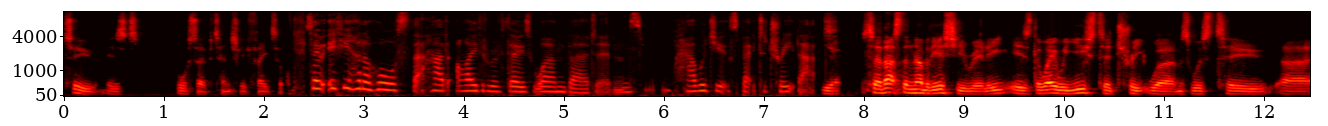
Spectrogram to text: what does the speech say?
too is also potentially fatal. So, if you had a horse that had either of those worm burdens, how would you expect to treat that? Yeah. So that's the nub of the issue. Really, is the way we used to treat worms was to uh,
